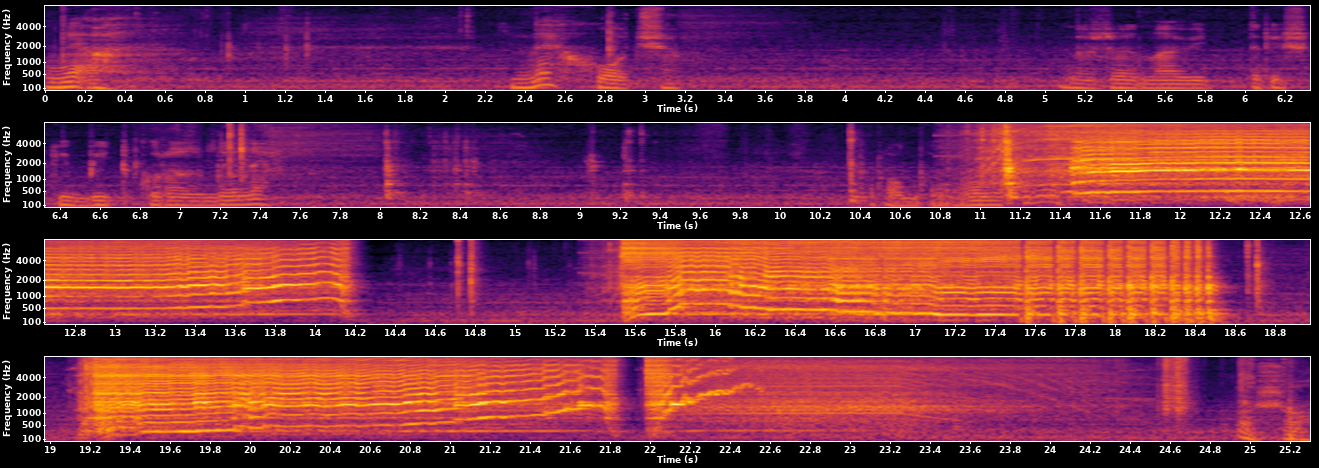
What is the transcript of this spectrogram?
Не. Не хоче. Вже навіть трішки бітку розбили. Пробуємо. Ну що,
